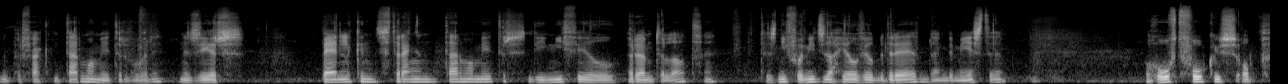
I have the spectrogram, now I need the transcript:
een perfecte thermometer voor. Hè. Een zeer pijnlijke, strenge thermometer die niet veel ruimte laat. Hè. Het is niet voor niets dat heel veel bedrijven, denk de meeste, hoofdfocus op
